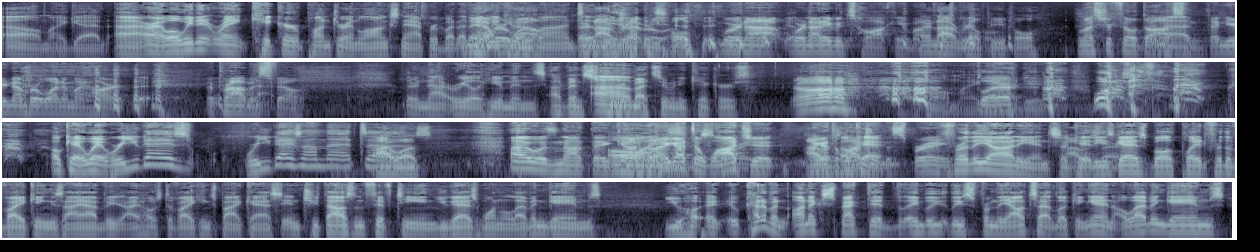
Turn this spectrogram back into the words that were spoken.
Oh my god! Uh, all right. Well, we didn't rank kicker, punter, and long snapper, but I They think we don't can count. move on. They're to not the, real people. We're not. We're not even talking about. They're those not real people. Unless you're Phil Dawson, then you're number one in my heart. I promise, Phil. They're not real humans. I've been screwed Um, by too many kickers. Oh, Oh my Blair. god, dude. Okay, wait. Were you guys? Were you guys on that? Uh, I was. I was not. that Oh, God. I But I see got to watch story. it. I, got was to watch okay. it in the spring. For the audience, okay, these there. guys both played for the Vikings. I have I host a Vikings podcast. In 2015, you guys won 11 games. You ho- it, it- kind of an unexpected, at least from the outside looking in. 11 games.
